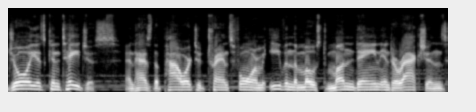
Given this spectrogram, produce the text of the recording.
Joy is contagious and has the power to transform even the most mundane interactions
